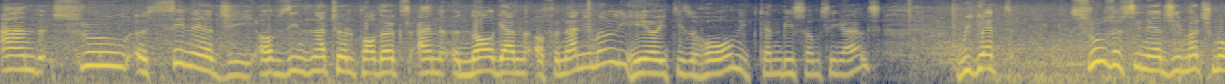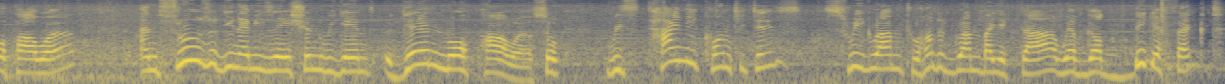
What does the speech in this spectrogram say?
and through a synergy of these natural products and an organ of an animal, here it is a horn, it can be something else, we get through the synergy much more power and through the dynamization we gain again more power. So with tiny quantities 3 gram to 100 gram by hectare, we have got big effect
